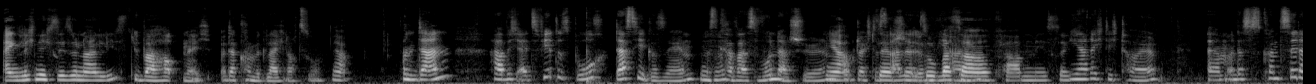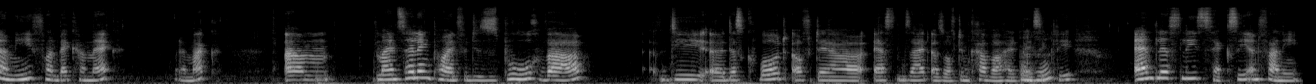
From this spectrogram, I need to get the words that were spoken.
eigentlich nicht saisonal liest? Überhaupt nicht. Da kommen wir gleich noch zu. Ja. Und dann habe ich als viertes Buch das hier gesehen. Das mhm. Cover ist wunderschön. Ja, Guckt euch das alle schön. irgendwie So wasserfarbenmäßig. Ja, richtig toll. Ähm, und das ist Consider Me von Becca Mac. Oder Mac. Ähm, mein Selling Point für dieses Buch war die, äh, das Quote auf der ersten Seite, also auf dem Cover halt mhm. basically. Mhm. Endlessly sexy and funny.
